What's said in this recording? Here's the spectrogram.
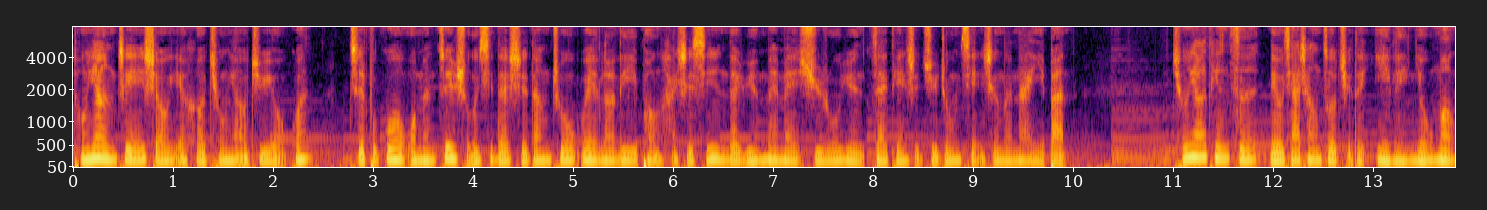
同样，这一首也和琼瑶剧有关，只不过我们最熟悉的是当初为了力捧还是新人的云妹妹许茹芸在电视剧中显声的那一版。琼瑶填词，刘家昌作曲的《一帘幽梦》，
